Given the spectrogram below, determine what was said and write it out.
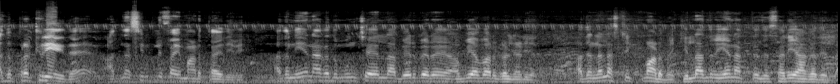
ಅದು ಪ್ರಕ್ರಿಯೆ ಇದೆ. ಅದನ್ನ ಸಿಂಪ್ಲಿಫೈ ಮಾಡ್ತಾ ಇದ್ದೀವಿ. ಅದನ್ನ ಏನಾಗೋದು ಮುಂಚೆ ಎಲ್ಲ ಬೇರೆ ಬೇರೆ ಅವ್ಯವಹಾರಗಳು ನಡೆಯೋದು. ಅದನ್ನೆಲ್ಲ ಸ್ಟಿಕ್ ಮಾಡಬೇಕು. ಇಲ್ಲಾಂದರೆ ಏನಾಗ್ತದೆ? ಸರಿ ಆಗೋದಿಲ್ಲ.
